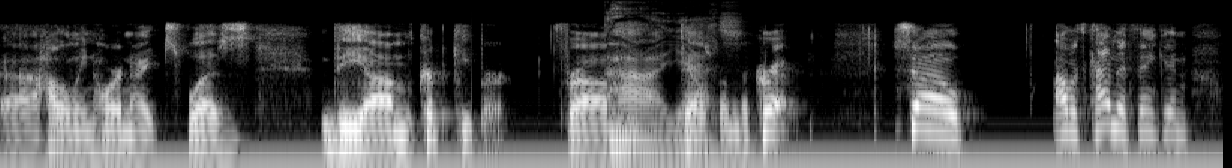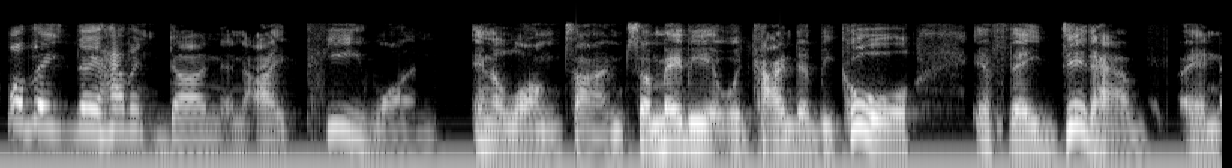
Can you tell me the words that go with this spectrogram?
uh, halloween horror nights was the um crypt keeper from Ah, Tales from the Crypt. So I was kind of thinking, well, they they haven't done an IP one in a long time, so maybe it would kind of be cool if they did have an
